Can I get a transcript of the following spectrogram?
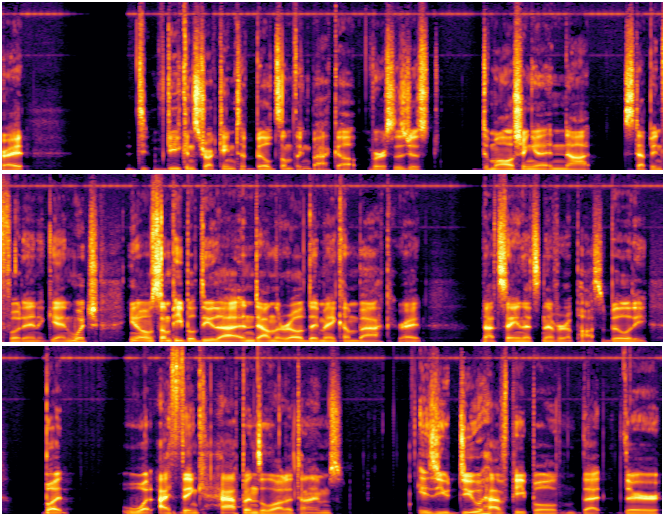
right? de- deconstructing to build something back up versus just demolishing it and not stepping foot in again, which, you know, some people do that and down the road they may come back, right? Not saying that's never a possibility, but what I think happens a lot of times is you do have people that their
